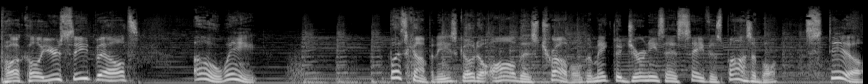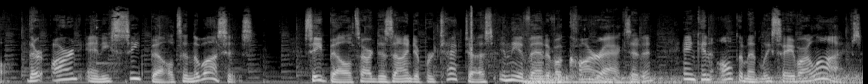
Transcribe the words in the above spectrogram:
Buckle your seatbelts! Oh, wait. Bus companies go to all this trouble to make the journeys as safe as possible, still, there aren't any seatbelts in the buses. Seatbelts are designed to protect us in the event of a car accident and can ultimately save our lives.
